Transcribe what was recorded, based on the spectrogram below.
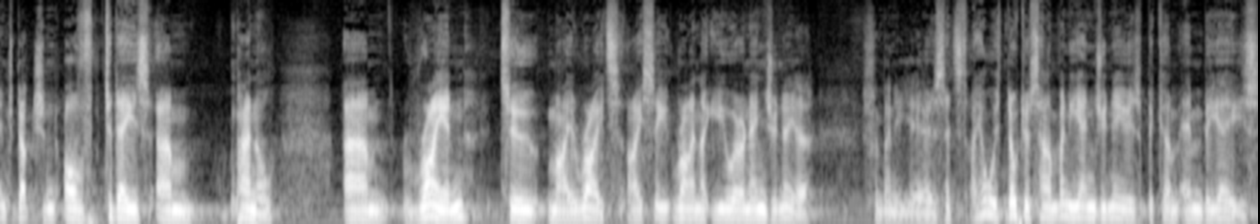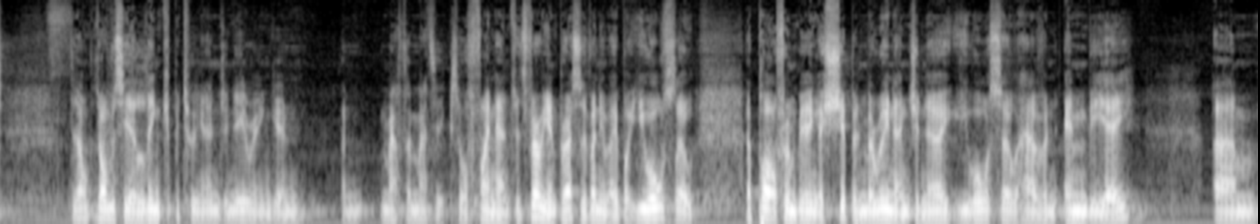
introduction of today's um, panel. Um, Ryan, to my right, I see, Ryan, that you were an engineer for many years. It's, I always notice how many engineers become MBAs there's obviously a link between engineering and, and mathematics or finance. It's very impressive anyway, but you also, apart from being a ship and marine engineer, you also have an MBA, um,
